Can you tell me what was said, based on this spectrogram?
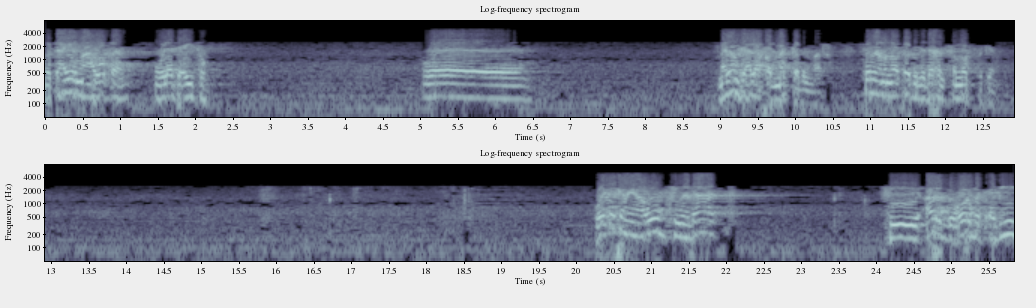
وتعير معروفة ولاد عيسو. و ما لهمش علاقة بمكة بالمرة. سمع من النقطات اللي دخل في النص كده. وسكن يعقوب فيما بعد في أرض غربة أبيه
